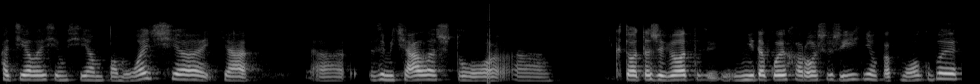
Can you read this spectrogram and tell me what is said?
хотелось им всем помочь. Я э, замечала, что э, кто-то живет не такой хорошей жизнью, как мог бы.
